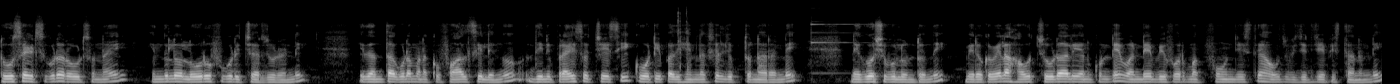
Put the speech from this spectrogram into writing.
టూ సైడ్స్ కూడా రోడ్స్ ఉన్నాయి. ఇందులో లో రూఫ్ కూడా ఇచ్చారు చూడండి. ఇదంతా కూడా మనకు ఫాల్ సీలింగ్. దీని ప్రైస్ వచ్చేసి కోటి పదిహేను లక్షలు చెప్తున్నారండి. నెగోషియబుల్ ఉంటుంది. మీరు ఒకవేళ హౌస్ చూడాలి అనుకుంటే వన్ డే బిఫోర్ మాకు ఫోన్ చేస్తే హౌస్ విజిట్ చేపిస్తానండి.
